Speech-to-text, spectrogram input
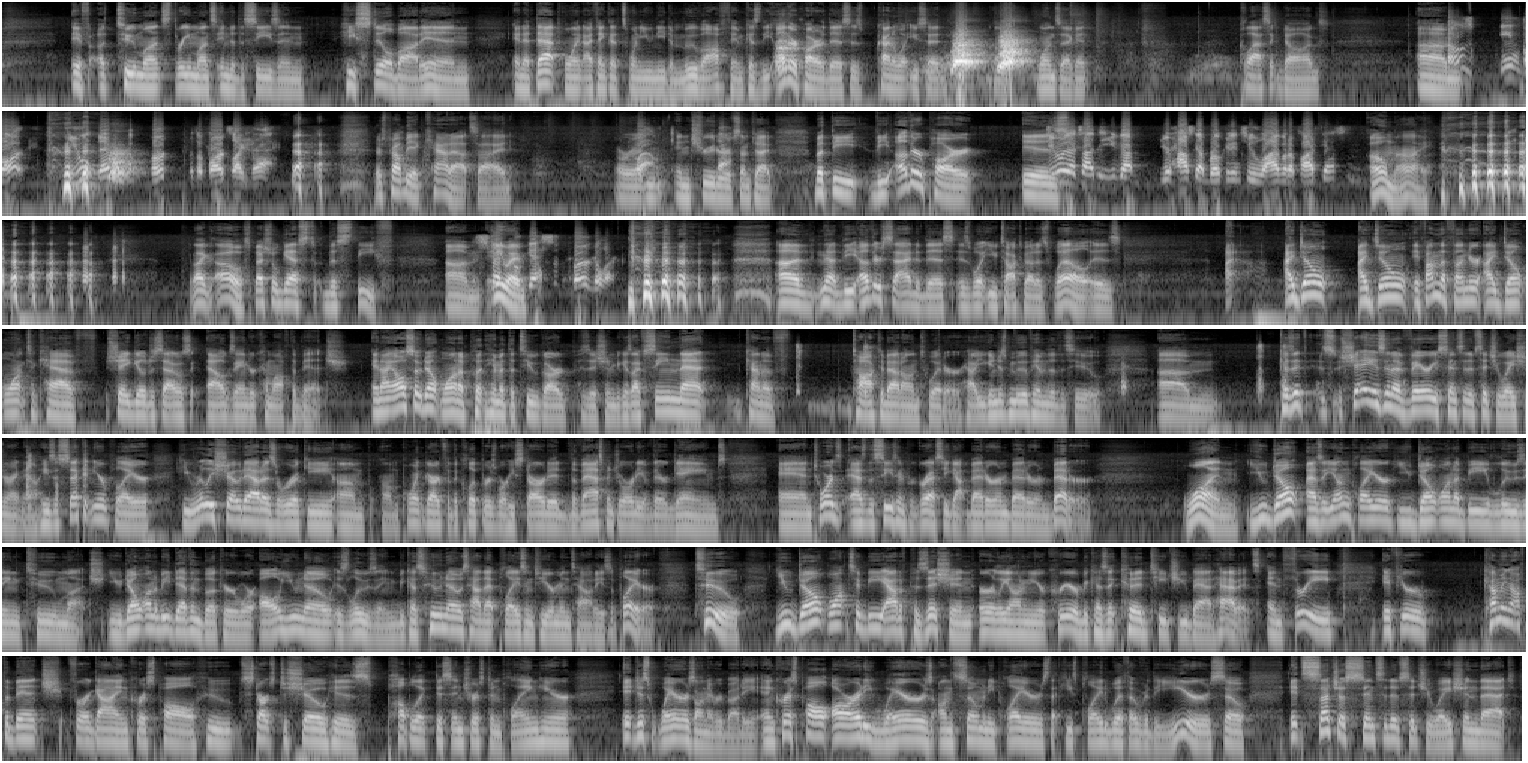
if a two months, three months into the season, he's still bought in. And at that point, I think that's when you need to move off him because the other part of this is kind of what you said. Oh, one second. Classic dogs. Um, that was mean bark. You will never bird with a bark like that. There's probably a cat outside or wow. an intruder yeah. of some type. But the the other part is. Do you remember that time that you got your house got broken into live on a podcast? Oh my! like oh, special guest, this thief. Um, special anyway, guest burglar. uh, now the other side of this is what you talked about as well. Is I I don't I don't if I'm the Thunder I don't want to have Shai Gilgeous-Alexander come off the bench, and I also don't want to put him at the two guard position because I've seen that kind of talked about on Twitter how you can just move him to the two. Um, because it Shai is in a very sensitive situation right now. He's a second year player. He really showed out as a rookie, um, um, point guard for the Clippers, where he started the vast majority of their games. And towards as the season progressed, he got better and better and better. One, you don't, as a young player, you don't want to be losing too much. You don't want to be Devin Booker, where all you know is losing, because who knows how that plays into your mentality as a player. Two, you don't want to be out of position early on in your career because it could teach you bad habits. And three, if you're coming off the bench for a guy in Chris Paul who starts to show his public disinterest in playing here, it just wears on everybody. And Chris Paul already wears on so many players that he's played with over the years. So it's such a sensitive situation that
